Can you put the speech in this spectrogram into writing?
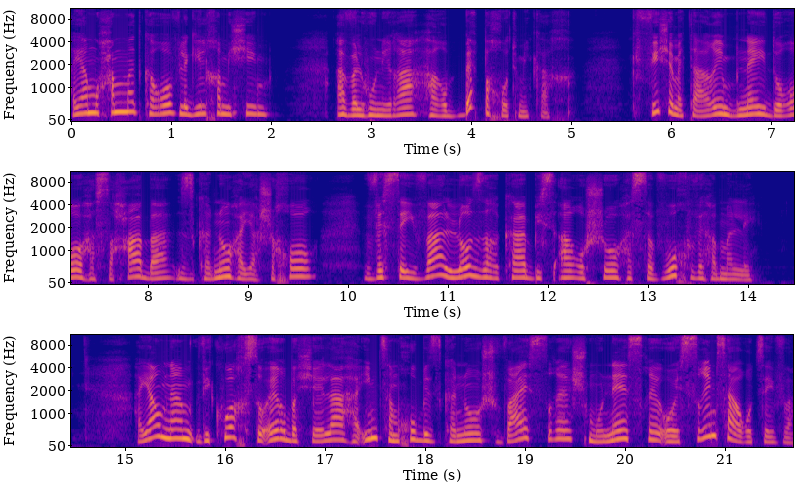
היה מוחמד קרוב לגיל 50, אבל הוא נראה הרבה פחות מכך. כפי שמתארים בני דורו הסחאבה, זקנו היה שחור, ושיבה לא זרקה בשער ראשו הסבוך והמלא. היה אמנם ויכוח סוער בשאלה האם צמחו בזקנו 17, 18 או 20 שערות שיבה,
